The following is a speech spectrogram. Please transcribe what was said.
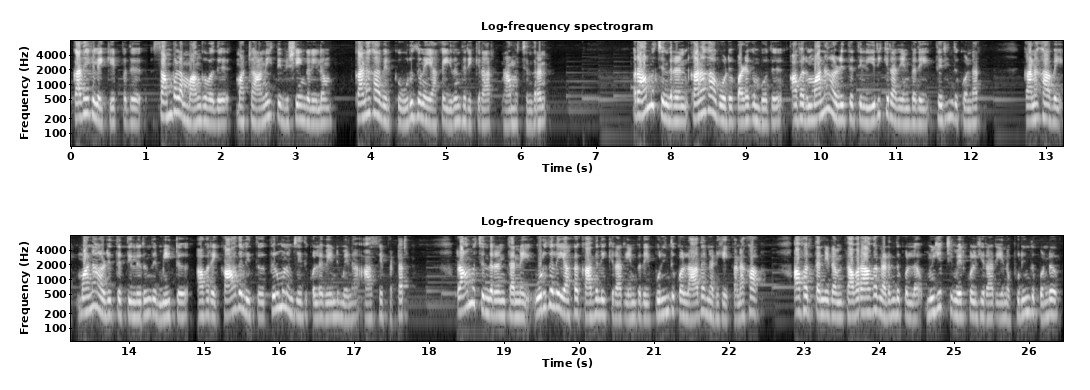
கதைகளை கேட்பது சம்பளம் வாங்குவது மற்ற அனைத்து விஷயங்களிலும் கனகாவிற்கு உறுதுணையாக இருந்திருக்கிறார் ராமச்சந்திரன். ராமச்சந்திரன் கனகாவோடு பழகும்போது அவர் மன அழுத்தத்தில் இருக்கிறார் என்பதை தெரிந்து கொண்டார். கனகாவை மன அழுத்தத்திலிருந்து மீட்டு அவரை காதலித்து திருமணம் செய்து கொள்ள வேண்டும் என ஆசைப்பட்டார். ராமச்சந்திரன் தன்னை ஒருதலையாக காதலிக்கிறார் என்பதை புரிந்து கொள்ளாத நடிகை கனகா. அவர் தன்னிடம் தவறாக நடந்து கொள்ள முயற்சி மேற்கொள்கிறார் என புரிந்து கொண்டு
